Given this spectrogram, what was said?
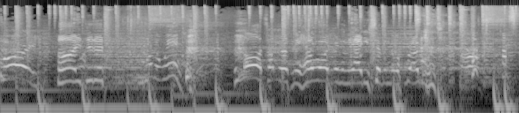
glory! Oh, he did it! What a win! oh, it's up there with me, Hell Ride winning the 87 North Roadlands.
